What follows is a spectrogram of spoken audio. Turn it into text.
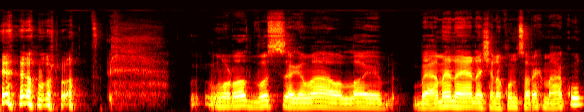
مراد مراد بص يا جماعة والله بأمانة يعني عشان أكون صريح معاكم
